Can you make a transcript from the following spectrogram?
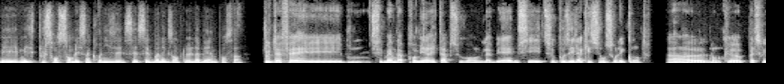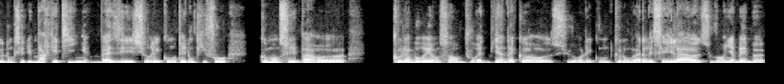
mais, mais tous ensemble et synchronisés. C'est le bon exemple, l'ABM, pour ça? Tout à fait, et hum, c'est même la première étape souvent de l'ABM, c'est de se poser la question sur les comptes. Hein, euh, donc, euh, parce que donc c'est du marketing basé sur les comptes, et donc il faut commencer par euh, collaborer ensemble pour être bien d'accord sur les comptes que l'on va adresser. Et là, souvent, il y a même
